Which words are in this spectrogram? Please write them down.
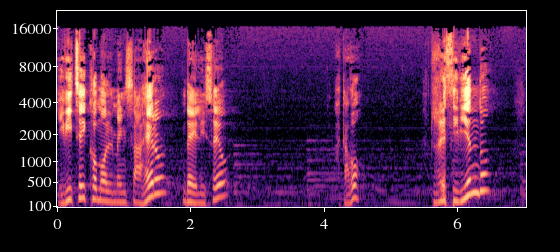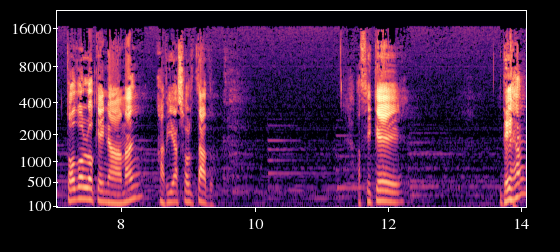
Y visteis cómo el mensajero de Eliseo acabó, recibiendo todo lo que Naamán había soltado. Así que deja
